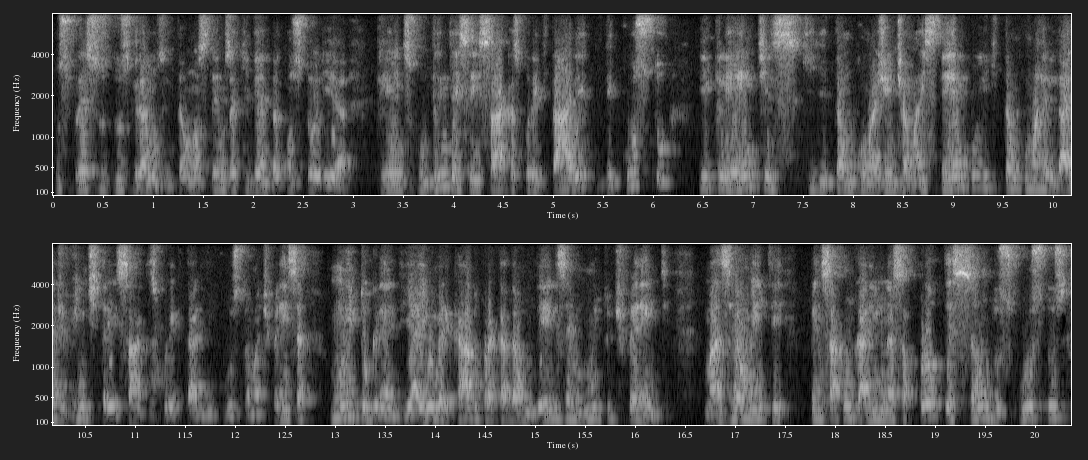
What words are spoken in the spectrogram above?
os preços dos grãos. Então, nós temos aqui dentro da consultoria clientes com 36 sacas por hectare de custo e clientes que estão com a gente há mais tempo e que estão com uma realidade de 23 sacas por hectare de custo. É uma diferença muito grande. E aí o mercado para cada um deles é muito diferente. Mas realmente pensar com carinho nessa proteção dos custos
